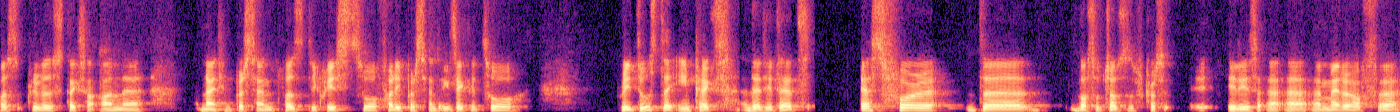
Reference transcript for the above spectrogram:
was previous taxed on uh, 19% was decreased to 30%, exactly to reduce the impact that it had. As for the loss of jobs, of course, it is a, a matter of uh,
